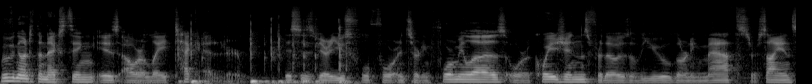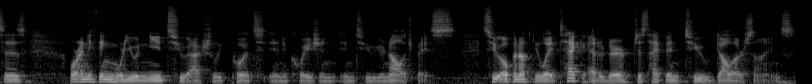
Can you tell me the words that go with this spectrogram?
Moving on to the next thing is our LaTeX editor. This is very useful for inserting formulas or equations for those of you learning maths or sciences, or anything where you would need to actually put an equation into your knowledge base. To open up the LaTeX editor, just type in two dollar signs.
